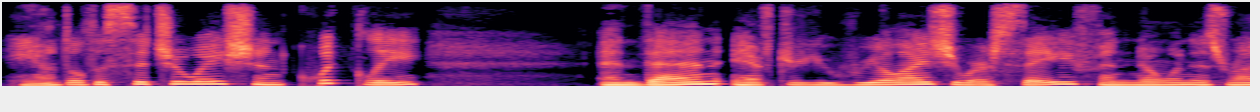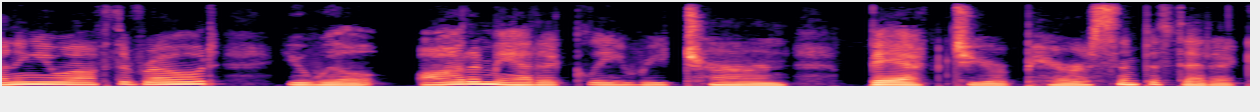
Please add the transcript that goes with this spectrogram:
handle the situation quickly. And then after you realize you are safe and no one is running you off the road, you will automatically return back to your parasympathetic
